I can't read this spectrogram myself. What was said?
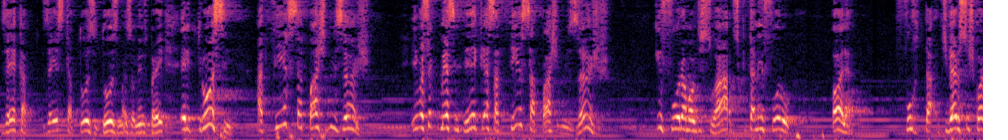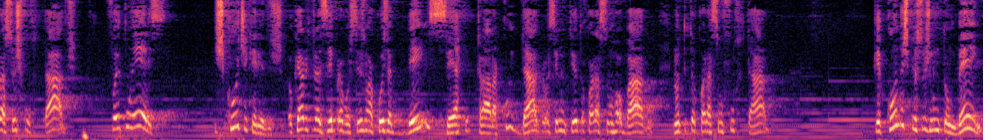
Isaías 14, 12, mais ou menos por aí. Ele trouxe a terça parte dos anjos. E você começa a entender que essa terça parte dos anjos, que foram amaldiçoados, que também foram, olha, furta, tiveram seus corações furtados, foi com eles. Escute, queridos, eu quero trazer para vocês uma coisa bem certa e clara. Cuidado para você não ter teu coração roubado, não ter teu coração furtado. Porque quando as pessoas não estão bem,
